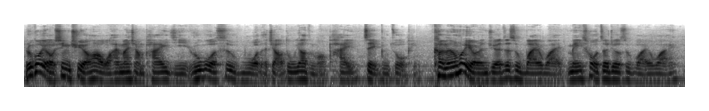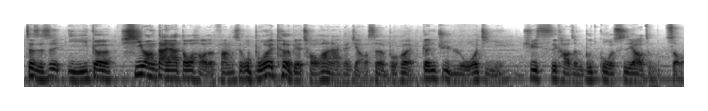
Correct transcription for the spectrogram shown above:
如果有兴趣的话，我还蛮想拍一集，如果是我的角度要怎么拍这部作品，可能会有人觉得这是 YY，没错，这就是 YY，这只是以一个希望大家都好的方式，我不会特别丑化哪个角色，不会根据逻辑。去思考整部过事要怎么走。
